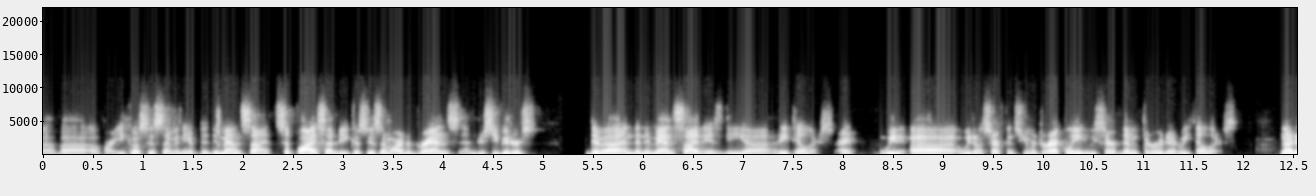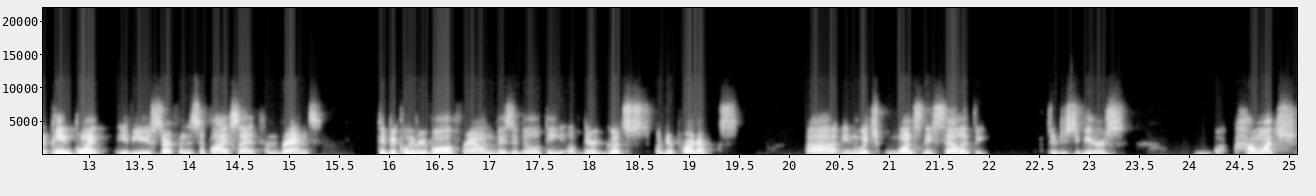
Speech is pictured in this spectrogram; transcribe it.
of, uh, of our ecosystem and you have the demand side. Supply side of the ecosystem are the brands and distributors. The, uh, and the demand side is the uh, retailers, right? We, uh, we don't serve consumer directly, we serve them through the retailers. Now, the pain point, if you start from the supply side from brands, typically revolve around visibility of their goods, of their products, uh, in which once they sell it to, to distributors, how much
